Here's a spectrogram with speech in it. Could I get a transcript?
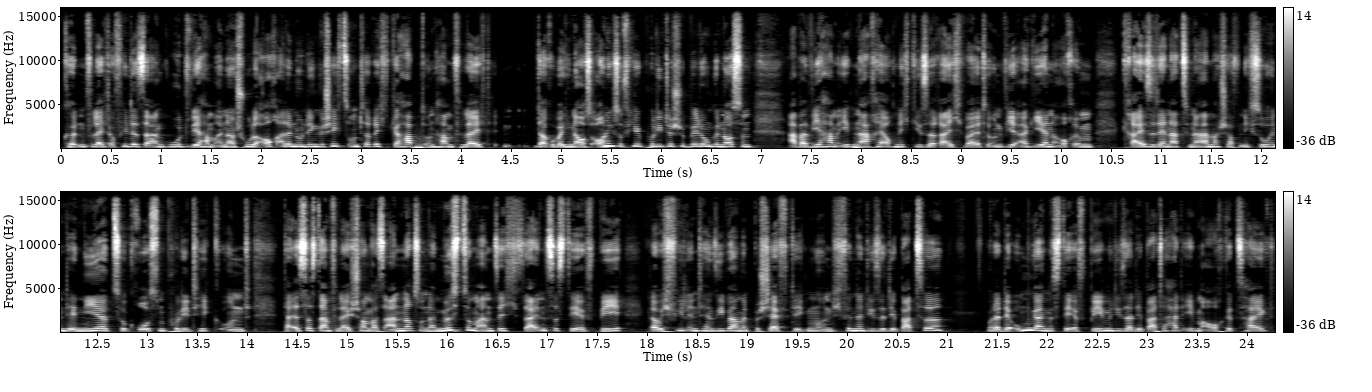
könnten vielleicht auch viele sagen, gut, wir haben in der Schule auch alle nur den Geschichtsunterricht gehabt und haben vielleicht darüber hinaus auch nicht so viel politische Bildung genossen, aber wir haben eben nachher auch nicht diese Reichweite und wir agieren auch im Kreise der Nationalmannschaft nicht so in der Nähe zur großen Politik und da ist das dann vielleicht schon was anderes und da müsste man sich seitens des DFB, glaube ich, viel intensiver mit beschäftigen und ich finde diese Debatte oder der Umgang des DFB mit dieser Debatte hat eben auch gezeigt,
